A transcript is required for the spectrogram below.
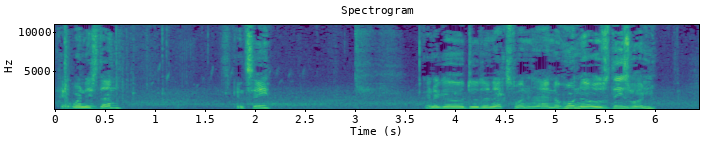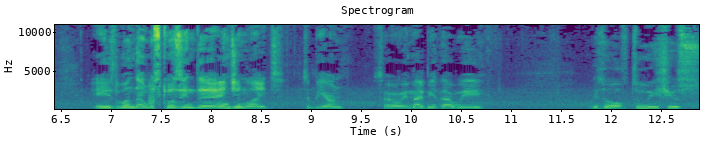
Okay, one is done. As you can see. I'm Gonna go do the next one, and who knows, this one is the one that was causing the engine light to be on. So it might be that we resolve two issues.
